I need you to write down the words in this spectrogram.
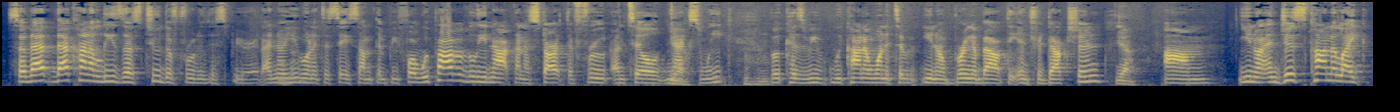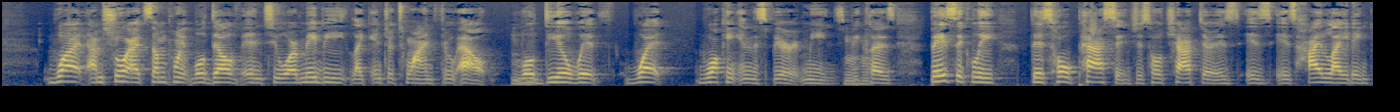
Yeah. So that that kind of leads us to the fruit of the spirit. I know Mm-hmm. you wanted to say something before. We're probably not going to start the fruit until next week Mm-hmm. because we we kind of wanted to you know bring about the introduction. Yeah. Um, you know, and just kind of like what I'm sure at some point we'll delve into, or maybe like intertwine throughout. Mm-hmm. We'll deal with what walking in the spirit means Mm-hmm. because basically this whole passage, this whole chapter is is is highlighting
